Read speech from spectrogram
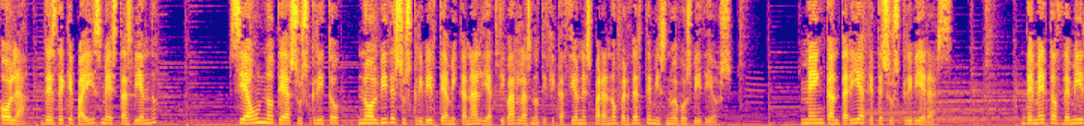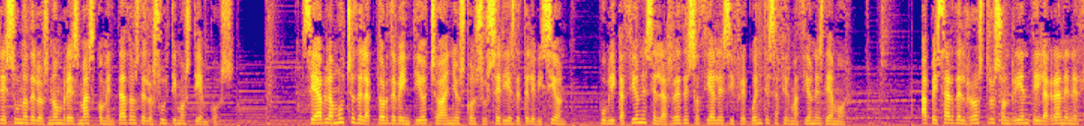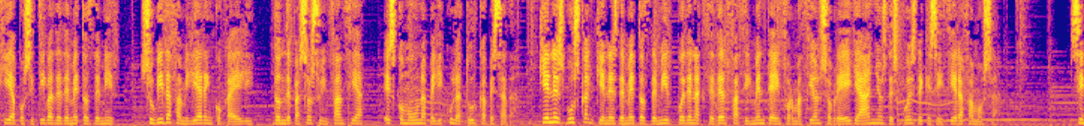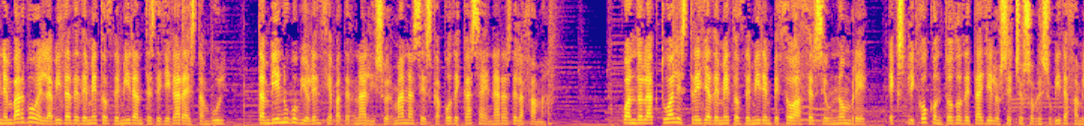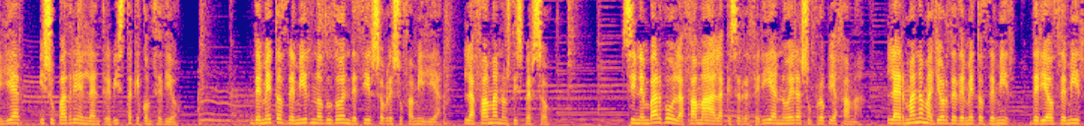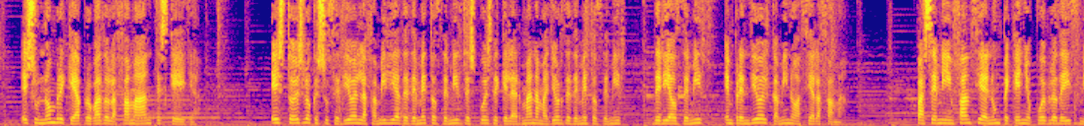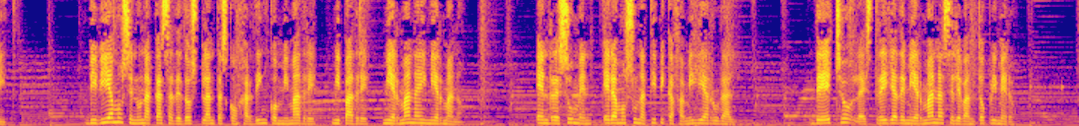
Hola, ¿desde qué país me estás viendo? Si aún no te has suscrito, no olvides suscribirte a mi canal y activar las notificaciones para no perderte mis nuevos vídeos. Me encantaría que te suscribieras. Demet Ozdemir es uno de los nombres más comentados de los últimos tiempos. Se habla mucho del actor de 28 años con sus series de televisión, publicaciones en las redes sociales y frecuentes afirmaciones de amor. A pesar del rostro sonriente y la gran energía positiva de Demet Ozdemir, su vida familiar en Kocaeli, donde pasó su infancia, es como una película turca pesada. Quienes buscan quién es Demet Ozdemir pueden acceder fácilmente a información sobre ella años después de que se hiciera famosa. Sin embargo, en la vida de Demet Ozdemir antes de llegar a Estambul, también hubo violencia paternal y su hermana se escapó de casa en aras de la fama. Cuando la actual estrella Ozdemir empezó a hacerse un nombre, explicó con todo detalle los hechos sobre su vida familiar y su padre en la entrevista que concedió. Demet Ozdemir no dudó en decir sobre su familia, la fama nos dispersó. Sin embargo, la fama a la que se refería no era su propia fama. La hermana mayor de Demet Ozdemir, Deria Ozdemir, es un nombre que ha probado la fama antes que ella. Esto es lo que sucedió en la familia de Demet Ozdemir después de que la hermana mayor de Demet Ozdemir, Deria Ozdemir, emprendió el camino hacia la fama. Pasé mi infancia en un pequeño pueblo de Izmit. Vivíamos en una casa de dos plantas con jardín con mi madre, mi padre, mi hermana y mi hermano. En resumen, éramos una típica familia rural. De hecho, la estrella de mi hermana se levantó primero.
